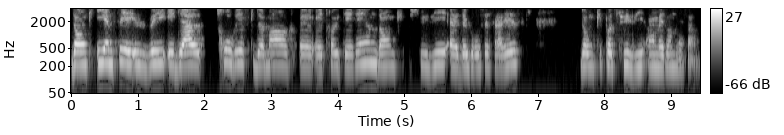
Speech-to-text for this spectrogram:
Donc, IMC élevé égale trop risque de mort intra-utérine, donc suivi de grossesse à risque donc pas de suivi en maison de naissance.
